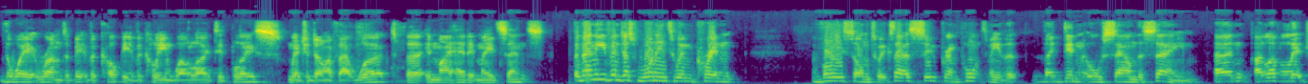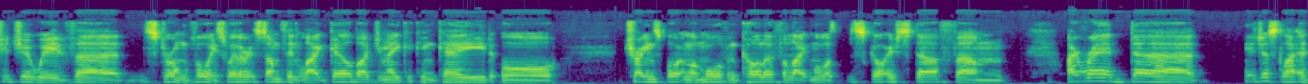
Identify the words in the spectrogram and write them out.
the way it runs, a bit of a copy of a clean, well lighted place, which I don't know if that worked, but in my head it made sense. But then even just wanting to imprint voice onto it, because that was super important to me that they didn't all sound the same. And I love literature with uh, strong voice, whether it's something like Girl by Jamaica Kincaid or Trainspotting or Morvern Callar for like more Scottish stuff. Um, I read uh, it's just like a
